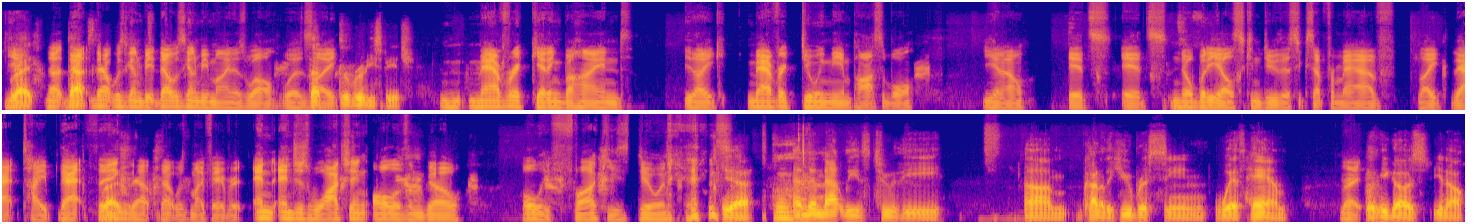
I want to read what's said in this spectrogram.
yeah Right. that that, that was gonna be that was gonna be mine as well. Was like the Rudy speech. Maverick getting behind, like Maverick doing the impossible. You know, it's it's nobody else can do this except for Mav. Like that type, that Right. thing. That that was my favorite. And and just watching all of them go, holy fuck, he's doing it. Yeah. and then that leads to the um kind of the hubris scene with Ham right. where he goes, you know,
